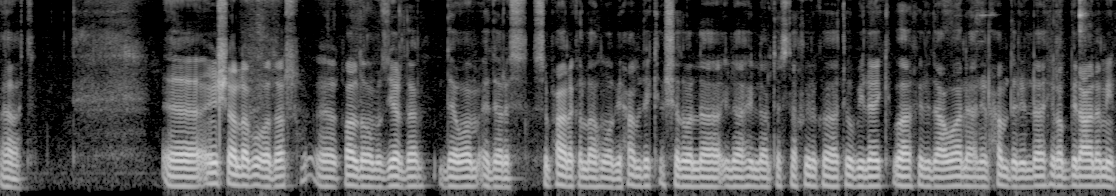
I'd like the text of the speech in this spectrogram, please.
Evet. Ee, inşallah bu kadar. Ee, kaldığımız yerden devam ederiz. Subhanakallahumma bihamdik. Eşhedü en la ilahe illa ente estağfiruke ve etûbü ileyk. Ve ahiru davana enilhamdülillahi rabbil alemin.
